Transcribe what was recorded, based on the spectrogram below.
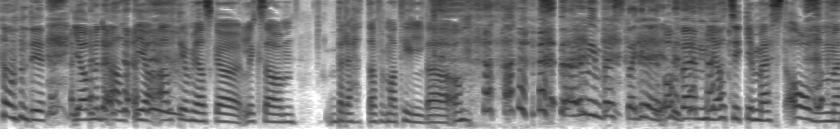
Ja, men det, ja men det är alltid, jag, alltid om jag ska liksom berätta för Matilda om, Det här är min bästa grej. om vem jag tycker mest om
